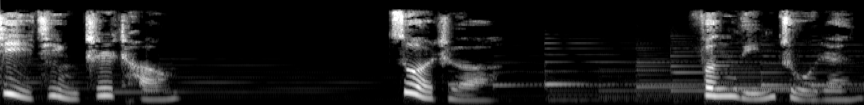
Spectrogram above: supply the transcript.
寂静之城，作者：枫林主人。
